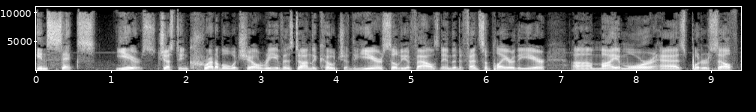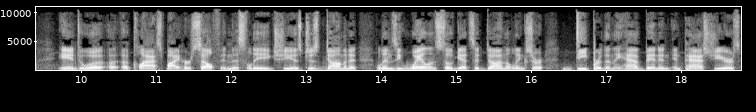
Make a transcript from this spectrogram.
in six years. Just incredible what Cheryl Reeve has done, the coach of the year. Sylvia Fowles named the defensive player of the year. Um, Maya Moore has put herself into a, a, a, class by herself in this league. She is just dominant. Lindsay Whalen still gets it done. The Lynx are deeper than they have been in, in past years.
